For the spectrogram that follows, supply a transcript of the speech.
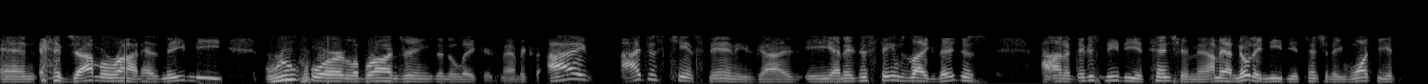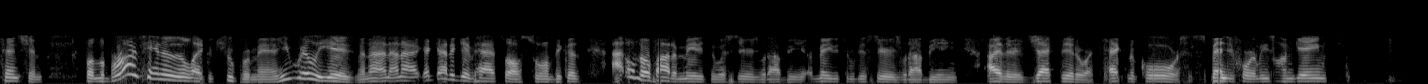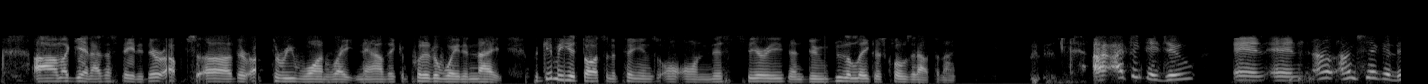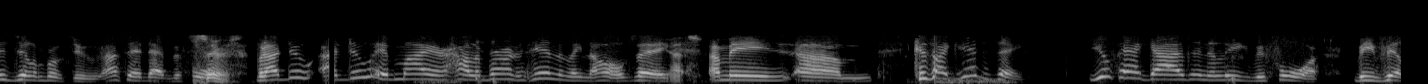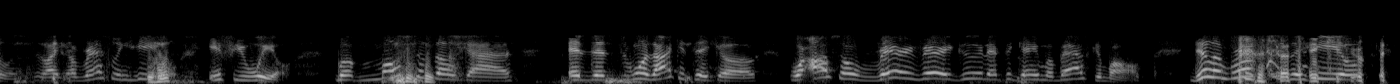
and Ja Morant has made me root for LeBron James and the Lakers, man, because I I just can't stand these guys, E, and it just seems like they just I don't they just need the attention, man. I mean, I know they need the attention, they want the attention, but LeBron's handling it like a trooper, man. He really is, man. And, and I, I got to give hats off to him because I don't know if I'd have made it through a series without being made it through this series without being either ejected or technical or suspended for at least one game. Um, again, as I stated, they're up to, uh, they're up three one right now. They can put it away tonight. But give me your thoughts and opinions on, on this series, and do do the Lakers close it out tonight? I, I think they do. And and I, I'm sick of this Dillon Brooks dude. I said that before. Serious. But I do I do admire how LeBron is handling the whole thing. Yes. I mean, um 'cause like here's the thing, you've had guys in the league before be villains, like a wrestling heel, mm-hmm. if you will. But most of those guys, and the, ones I can think of, were also very, very good at the game of basketball. Dillon Brooks is a heel,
